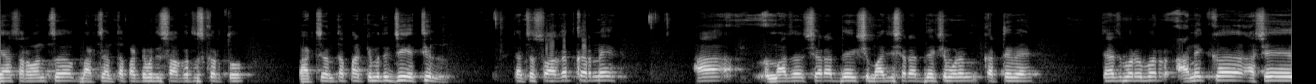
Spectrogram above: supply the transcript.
या सर्वांचं भारतीय जनता पार्टीमध्ये स्वागतच करतो. भारतीय जनता पार्टीमध्ये जे येतील त्यांचं स्वागत करणे हा माझं शहराध्यक्ष माजी शहराध्यक्ष म्हणून कर्तव्य आहे. त्याचबरोबर अनेक असे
